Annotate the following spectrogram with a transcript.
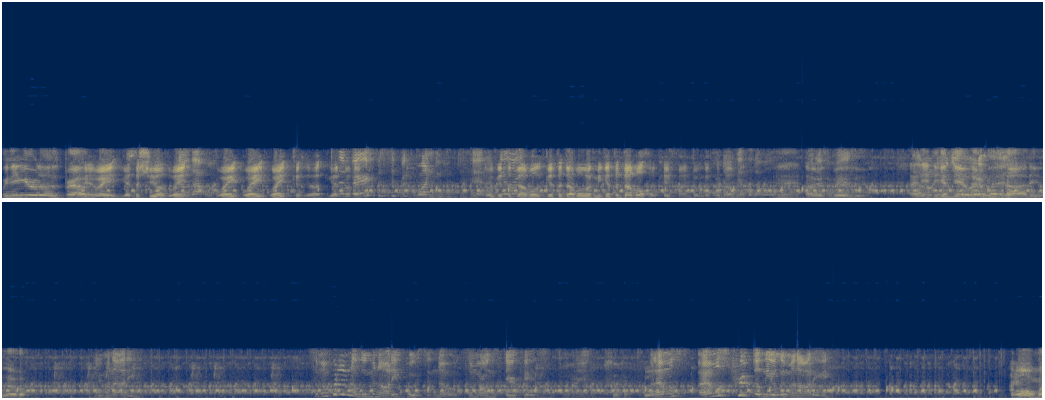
We need to get rid of those brown. Okay, wait, get the shield. Wait, that one. wait, wait, wait. c- uh, Get, It's a okay. very specific one you have to hit. Oh, get the like- double. Get the double with me. Get the double. Okay, fine. Don't get the double. get the double. I was Whatever. busy. I need to get the know what you're Illuminati though. Illuminati. Someone put an Illuminati post-it note somewhere on the staircase this morning. Cool. And I almost, I almost tripped on the Illuminati. Oh, oh my!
